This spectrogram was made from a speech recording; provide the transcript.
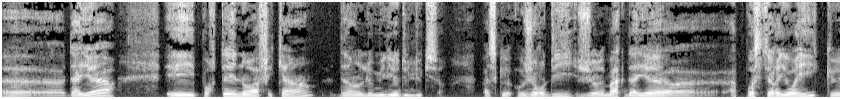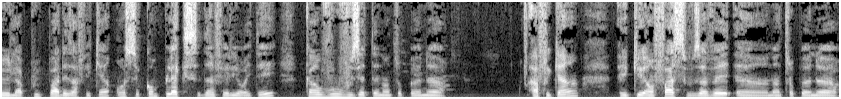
euh, d'ailleurs et porter nos Africains dans le milieu du luxe. Parce qu'aujourd'hui, je remarque d'ailleurs euh, a posteriori que la plupart des Africains ont ce complexe d'infériorité. Quand vous, vous êtes un entrepreneur africain et qu'en face, vous avez un entrepreneur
